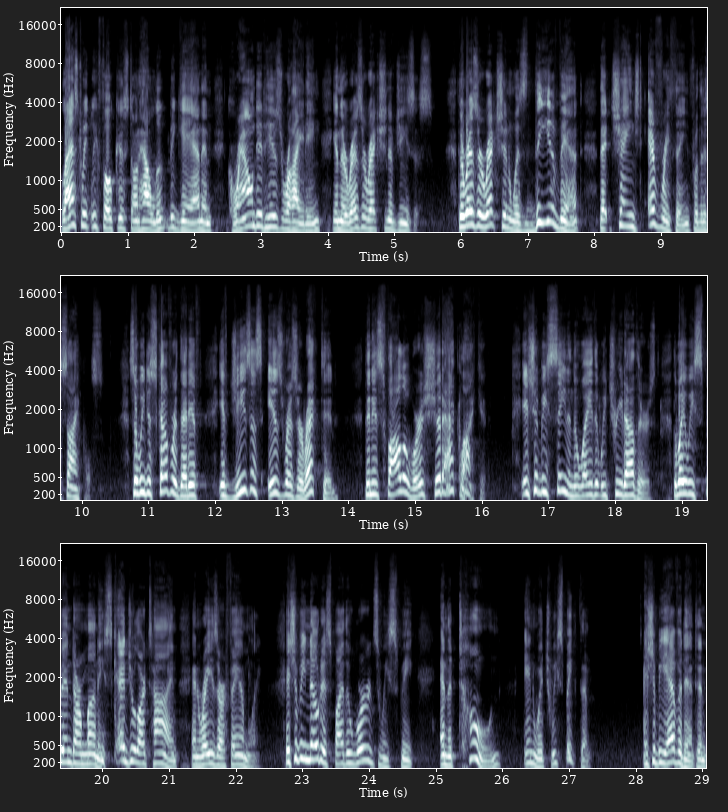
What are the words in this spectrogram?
Last week we focused on how Luke began and grounded his writing in the resurrection of Jesus. The resurrection was the event that changed everything for the disciples. So we discovered that if, if Jesus is resurrected, then his followers should act like it. It should be seen in the way that we treat others, the way we spend our money, schedule our time, and raise our family. It should be noticed by the words we speak and the tone in which we speak them. It should be evident in,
